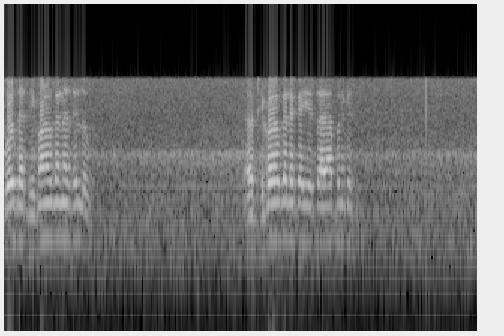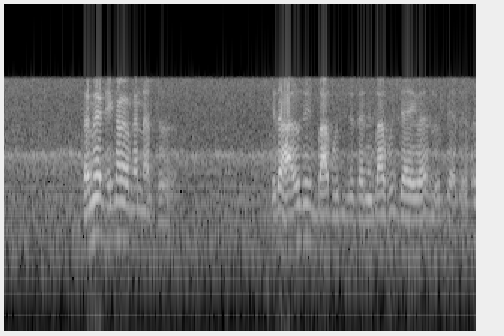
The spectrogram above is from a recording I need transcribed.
બોલ તાર ઠેકાણો ના છે લોકો. ઠેકાણો કને કહીએ, તારે આપણને કહે તમે ઠેકાણા વગર ના છો. એ તો સારું થઈ બાપ સુધી જતા નહીં. બાપ જાય એવા લોકો ત્યાં તો.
